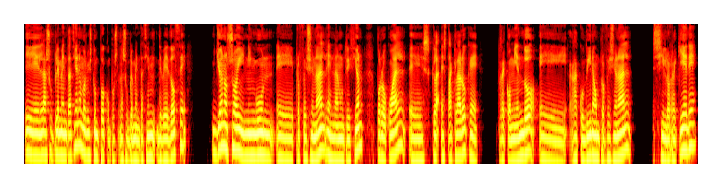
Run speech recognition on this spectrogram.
eh, la suplementación, hemos visto un poco pues la suplementación de B12. Yo no soy ningún eh, profesional en la nutrición, por lo cual está claro que recomiendo eh, acudir a un profesional si lo requiere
